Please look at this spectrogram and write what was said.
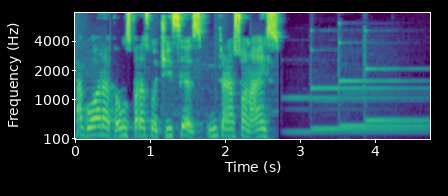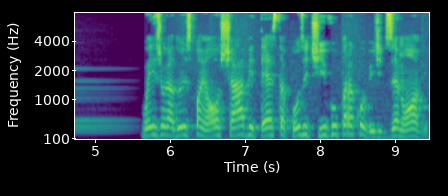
Agora vamos para as notícias internacionais. O ex-jogador espanhol Xavi testa positivo para a Covid-19.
